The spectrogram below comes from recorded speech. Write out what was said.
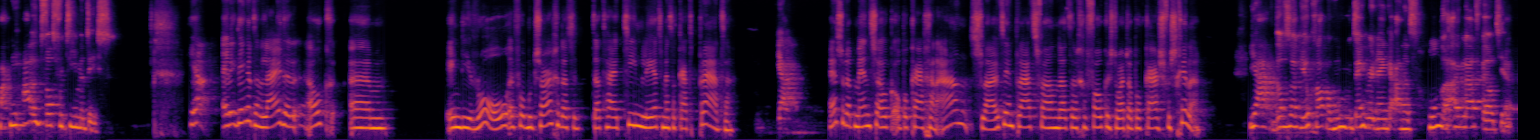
Maakt niet uit wat voor team het is. Ja, en ik denk dat een leider ook um, in die rol ervoor moet zorgen dat, het, dat hij het team leert met elkaar te praten. Ja. zodat mensen ook op elkaar gaan aansluiten in plaats van dat er gefocust wordt op elkaars verschillen. Ja, dat is ook heel grappig. Ik moet meteen weer denken aan het hondenuitlaatveldje.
